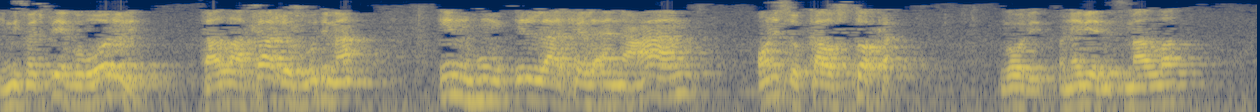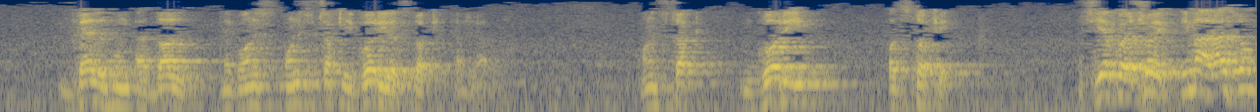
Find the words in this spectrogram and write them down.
I mi smo već prije govorili da Allah kaže o ljudima inhum illa kel an'am oni su kao stoka govori o nevjernicima Allah belhum adal nego oni su, oni su čak i gori od stoke kaže Allah oni su čak gori od stoke Znači, iako je čovjek ima razum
